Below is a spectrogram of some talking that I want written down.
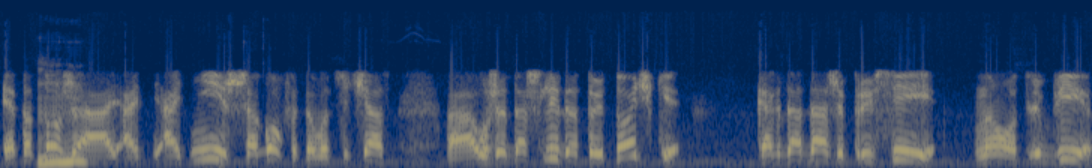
Это Мгм. тоже одни из шагов. Это вот сейчас э, уже дошли до той точки, когда даже при всей ну, вот, любви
